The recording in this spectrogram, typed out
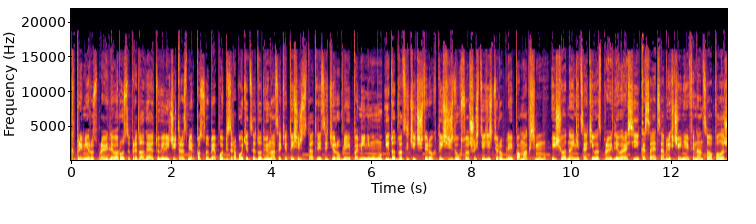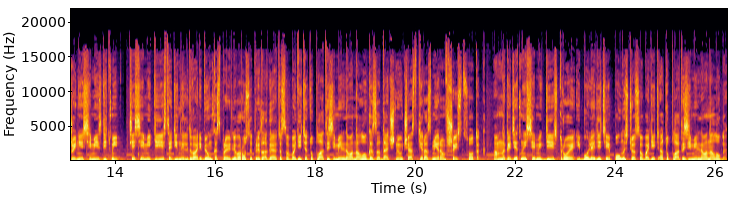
К примеру, «Справедливоросы» предлагают увеличить размер пособия по безработице до 12 130 рублей по минимуму и до 24 260 рублей по максимуму. Еще одна инициатива «Справедливой России» касается облегчения финансового положения семей с детьми. Те семьи, где есть один или два ребенка, «Справедливоросы» предлагают освободить от уплаты земельного налога за дачные участки размером в 6 соток, а многодетные семьи, где есть трое и более детей, полностью освободить от уплаты земельного налога.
